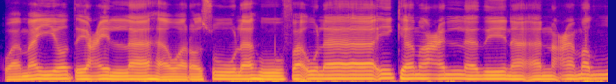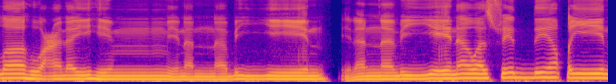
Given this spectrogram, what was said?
Wa may wa rasulahu an'ama Allahu minan nabiyyin minan nabiyyin was-siddiqin.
